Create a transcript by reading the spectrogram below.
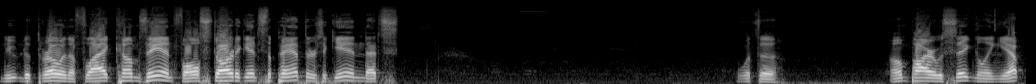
Newton to throw, and the flag comes in. False start against the Panthers again. That's what the umpire was signaling. Yep.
